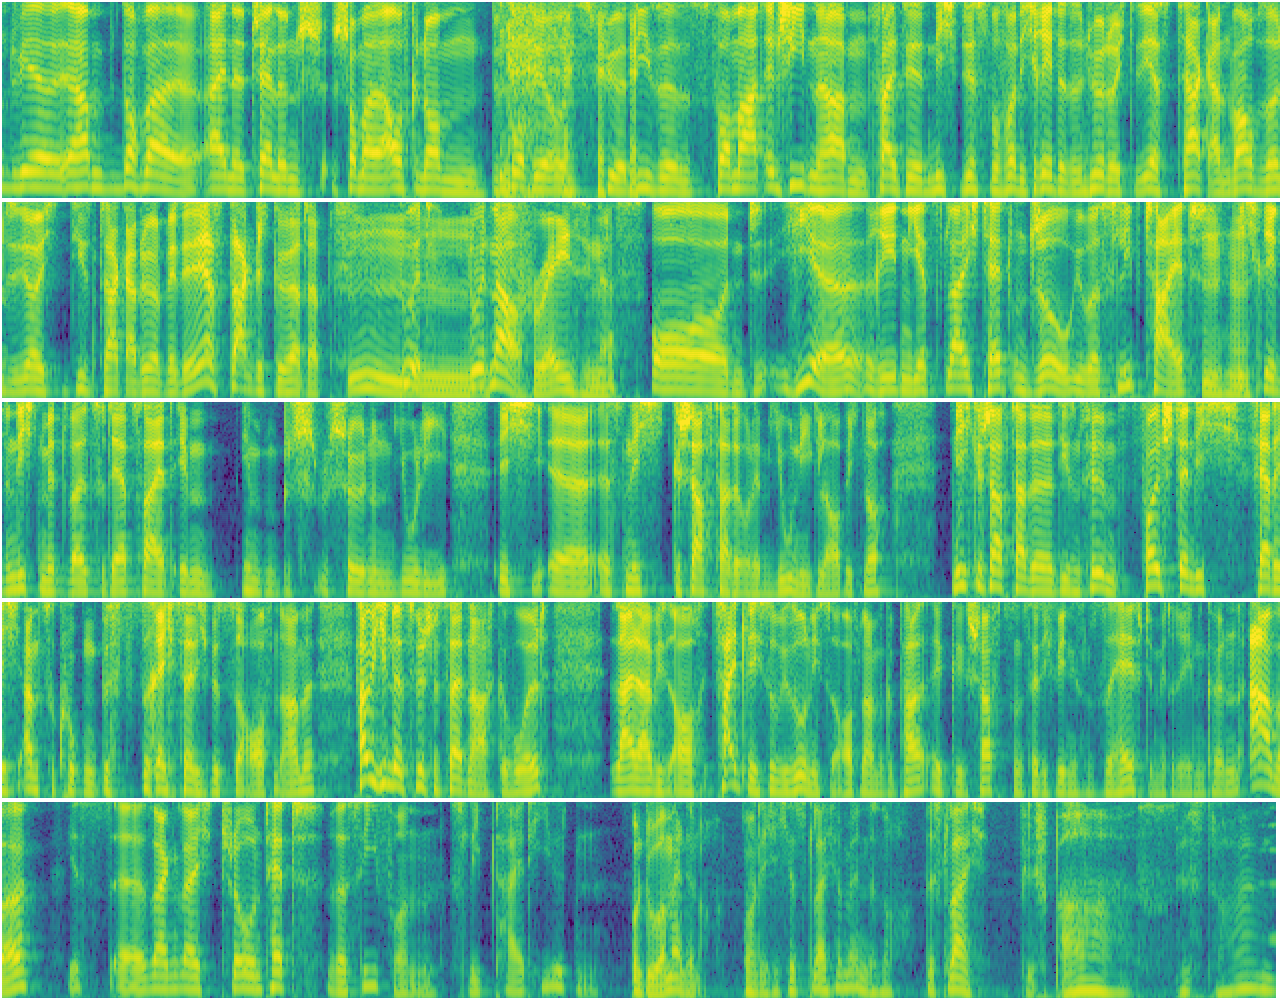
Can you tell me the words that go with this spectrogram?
und wir haben nochmal eine Challenge schon mal aufgenommen, bevor wir uns für dieses Format entschieden haben. Falls ihr nicht wisst, wovon ich rede, dann hört euch den ersten Tag an. Warum solltet ihr euch diesen Tag anhören, wenn ihr den ersten Tag nicht gehört habt? Do it. Do it now. Craziness. Und hier reden jetzt gleich Ted und Joe über Sleep Tight. Ich rede nicht mit, weil zu der Zeit im, im sch- schönen Juli ich äh, es nicht geschafft hatte, oder im Juni, glaube ich noch, nicht geschafft hatte, diesen Film vollständig fertig anzugucken, bis rechtzeitig bis zur Aufnahme. Habe ich in der Zwischenzeit nachgeholt. Leider habe ich es auch zeitlich sowieso nicht zur Aufnahme äh, geschafft, sonst hätte ich wenigstens zur Hälfte mitreden können. Aber jetzt äh, sagen gleich Joe und Ted, was sie von Sleep Tight hielten. Und du am Ende noch. Und ich jetzt gleich am Ende noch. Bis gleich. Viel Spaß. Bis dann.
